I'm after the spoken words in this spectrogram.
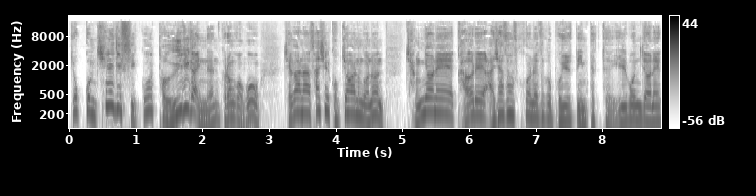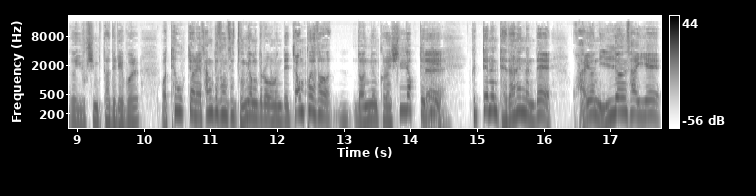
조금 친해질 수 있고 더 의리가 있는 그런 거고 제가 하나 사실 걱정하는 거는 작년에 가을에 아시아 선수권에서 그 보여줬던 임팩트 일본전에 그 60m 드리블 뭐 태국전에 상대 선수 두 명 들어오는데 점프해서 넣는 그런 실력들이 네. 그때는 대단했는데 과연 1년 사이에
